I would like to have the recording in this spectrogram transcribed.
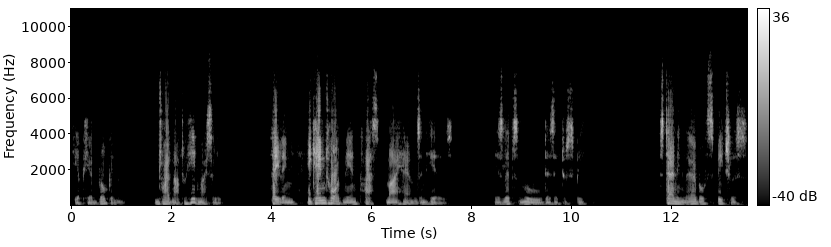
He appeared broken and tried not to heed my salute. Failing, he came toward me and clasped my hands in his. His lips moved as if to speak. Standing there, both speechless,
